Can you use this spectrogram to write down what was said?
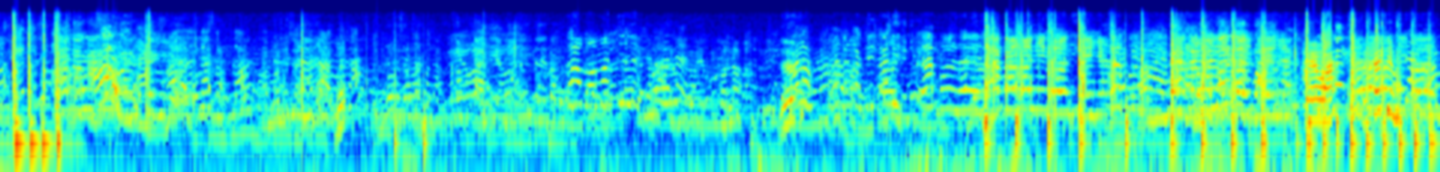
啊！我。我再见。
